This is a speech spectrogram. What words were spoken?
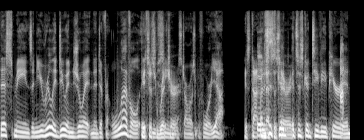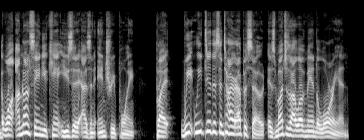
this means, and you really do enjoy it in a different level. It's if just you've seen richer. Star Wars before. Yeah, It's not It's But it's just necessary. good. It's just good TV. Period. Well, I'm not saying you can't use it as an entry point, but we we did this entire episode. As much as I love Mandalorian,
